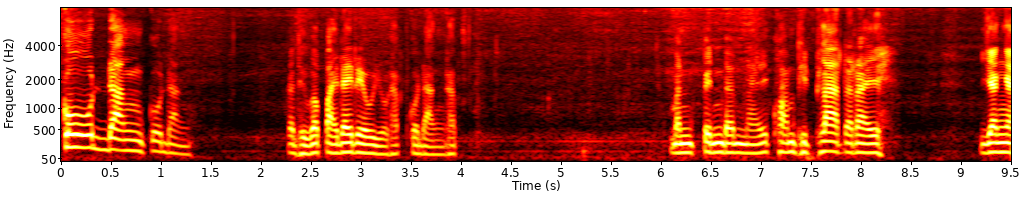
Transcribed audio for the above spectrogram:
โกดังโกดัง ก็ถือว่าไปได้เร็วอยู่ครับ โกดังครับ มันเป็นแบบไหนความผิดพลาดอะไร ยังไง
